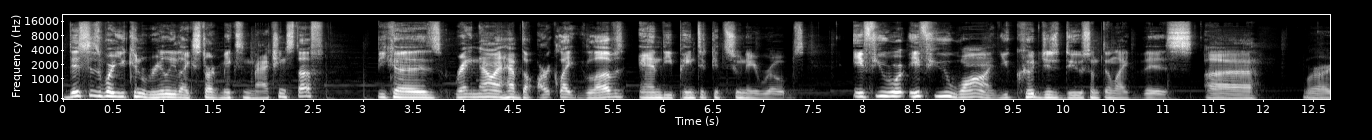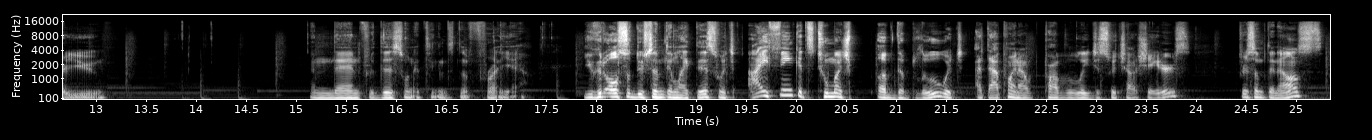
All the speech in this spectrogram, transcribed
this is where you can really like start mixing matching stuff because right now I have the arc light gloves and the painted Kitsune robes. If you were, if you want, you could just do something like this. Uh, where are you? And then for this one, I think it's the front. Yeah. You could also do something like this, which I think it's too much of the blue, which at that point I would probably just switch out shaders for something else.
